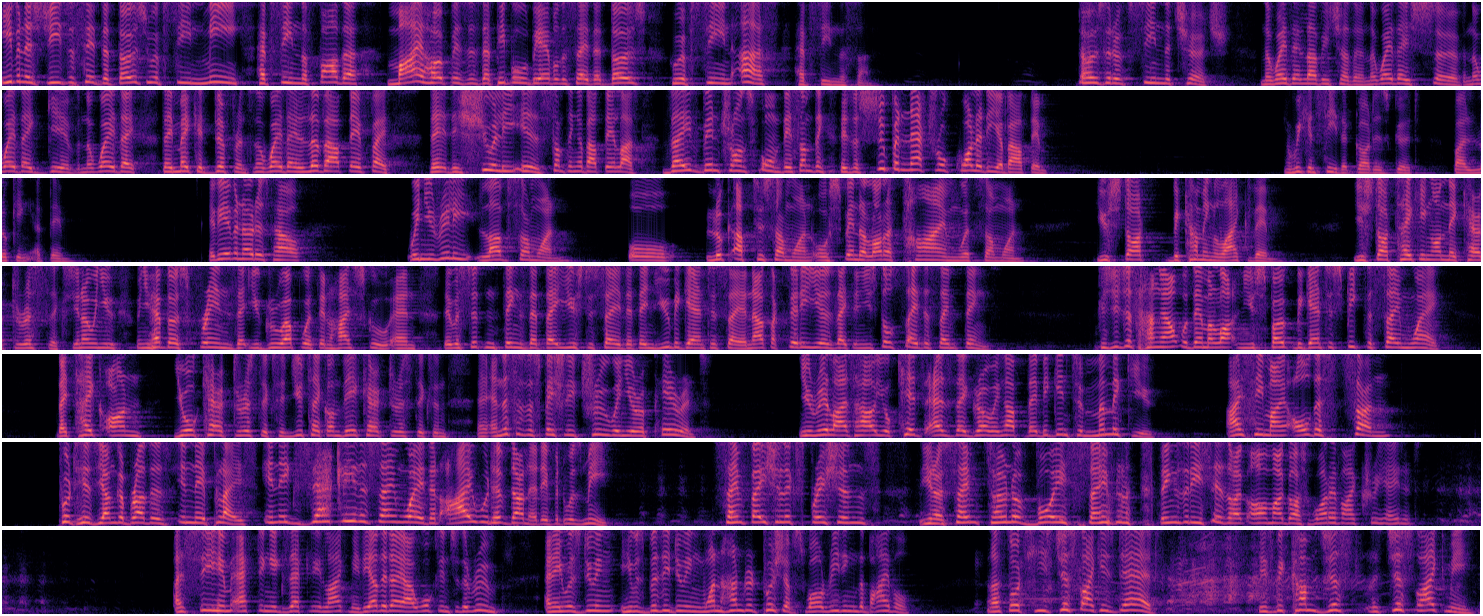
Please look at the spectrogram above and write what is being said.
even as Jesus said that those who have seen me have seen the Father, my hope is, is that people will be able to say that those who have seen us have seen the Son. Those that have seen the church and the way they love each other and the way they serve and the way they give and the way they, they make a difference and the way they live out their faith. There, there surely is something about their lives. They've been transformed. There's something, there's a supernatural quality about them. And we can see that God is good by looking at them. Have you ever noticed how when you really love someone or look up to someone or spend a lot of time with someone, you start becoming like them? You start taking on their characteristics. You know, when you when you have those friends that you grew up with in high school, and there were certain things that they used to say that then you began to say, and now it's like 30 years later, and you still say the same things. Because you just hung out with them a lot and you spoke, began to speak the same way. They take on your characteristics and you take on their characteristics. And, and this is especially true when you're a parent. You realize how your kids, as they're growing up, they begin to mimic you. I see my oldest son put his younger brothers in their place in exactly the same way that I would have done it if it was me. Same facial expressions, you know, same tone of voice, same things that he says. Like, oh my gosh, what have I created? I see him acting exactly like me. The other day I walked into the room and he was doing he was busy doing 100 push-ups while reading the Bible. And I thought he's just like his dad. He's become just just like me.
